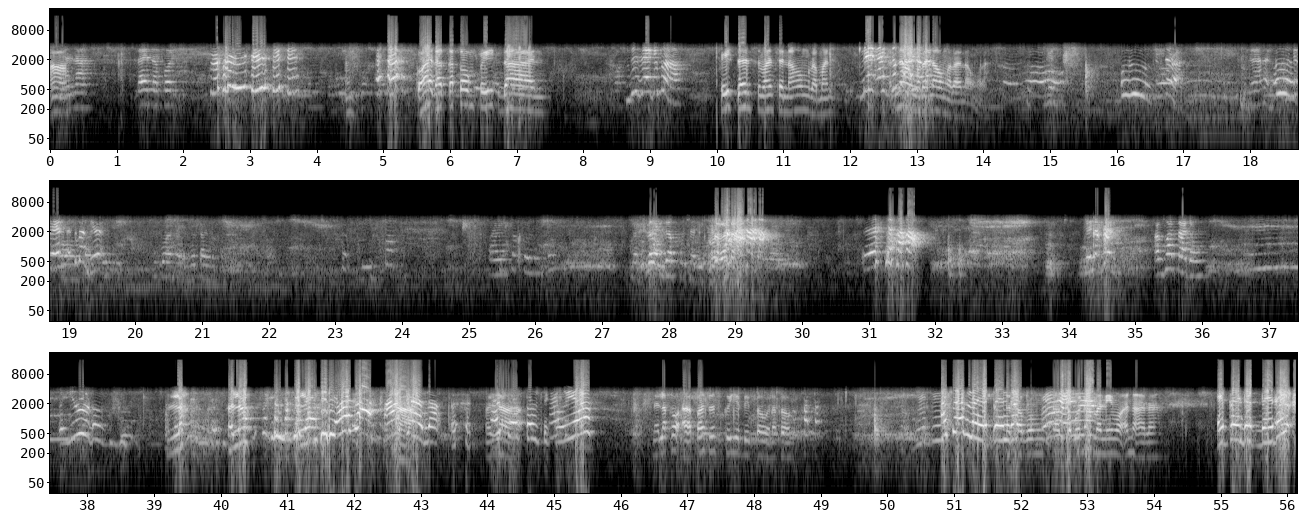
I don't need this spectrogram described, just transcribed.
Ah. na. Dahil na po. Kuha, katong face dance. Hindi, sige ba? Face dance man sa nahong raman. Nahong ra, nahong ra, nahong ra. Ito ra. Dire, ito ba, dire? Nag-vlog po siya dito. Wala na. Lela ka. Agwata daw. Hala. Hala. Hala. Wala. si Kuya. Nalakaw, ah, pasas ko yun dito. Nakaw. Asa na ipindot? Natabong, natabong naman ni mo. Ano, ara? Ipindot dito?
